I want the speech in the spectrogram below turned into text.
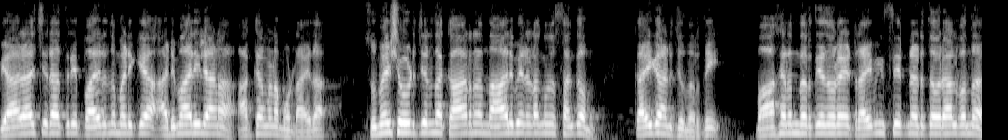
വ്യാഴാഴ്ച രാത്രി പതിനൊന്ന് മണിക്ക് അടിമാലിയിലാണ് ആക്രമണം ഉണ്ടായത്. സുമേഷ് ഓടിച്ചിരുന്ന കാറിന് നാലുപേരടങ്ങുന്ന സംഘം കൈ കാണിച്ചു നിർത്തി. വാഹനം നിർത്തിയതോടെ ഡ്രൈവിംഗ് സീറ്റിനടുത്ത് ഒരാൾ വന്ന്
